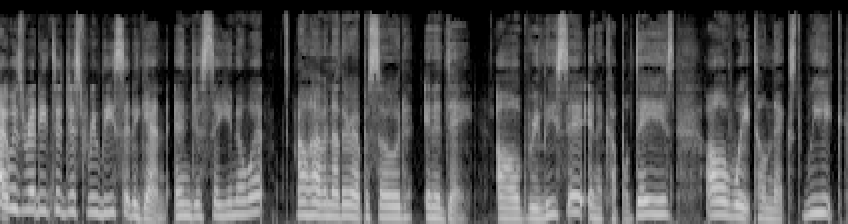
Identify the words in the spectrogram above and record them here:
I was ready to just release it again and just say, you know what? I'll have another episode in a day. I'll release it in a couple days. I'll wait till next week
